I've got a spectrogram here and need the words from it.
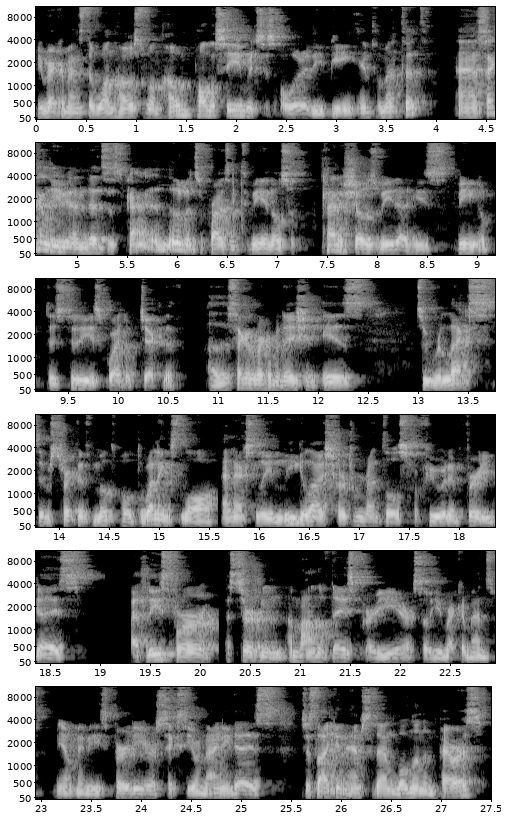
he recommends the one host, one home policy, which is already being implemented. And secondly, and this is kind of a little bit surprising to me, and also kind of shows me that he's being the study is quite objective. Uh, the second recommendation is to relax the restrictive multiple dwellings law and actually legalize short term rentals for fewer than 30 days, at least for a certain amount of days per year. So he recommends, you know, maybe 30 or 60 or 90 days, just like in Amsterdam, London, and Paris.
